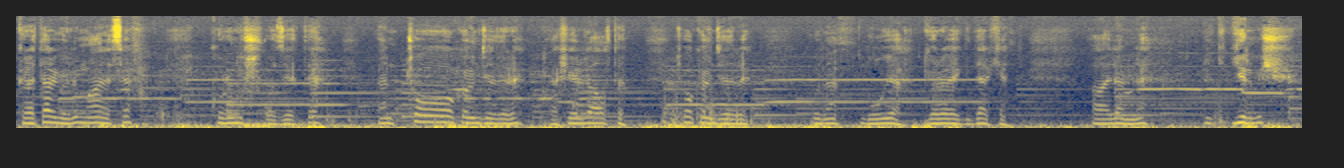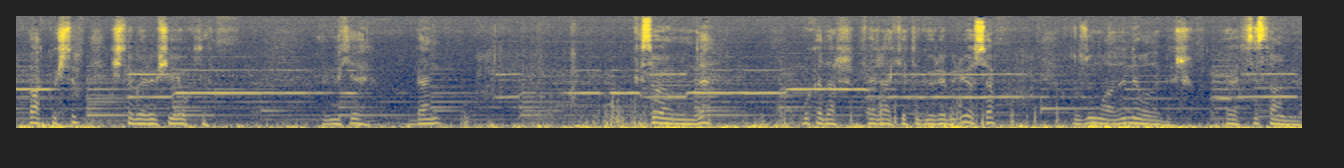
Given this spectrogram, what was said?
Krater Gölü maalesef kurumuş vaziyette. Ben çok önceleri, yaş 56, çok önceleri buradan doğuya göreve giderken ailemle bir girmiş, bakmıştım. İşte böyle bir şey yoktu. Demek ki ben kısa ömrümde bu kadar felaketi görebiliyorsam uzun vadede ne olabilir? Evet siz tahmin edin.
